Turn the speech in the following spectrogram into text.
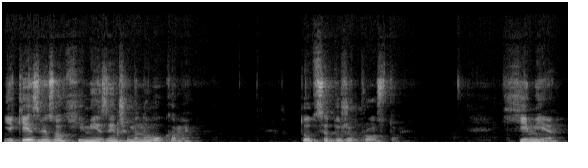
Який зв'язок хімії з іншими науками? Тут все дуже просто. Хімія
